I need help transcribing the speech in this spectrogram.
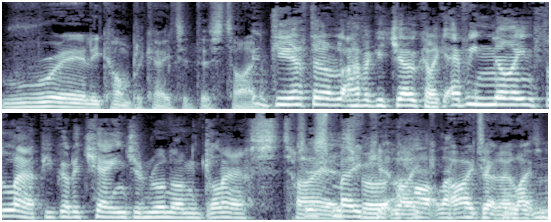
really complicated this time? Do you have to have like a joke like every ninth lap you've got to change and run on glass tires? Just make it like I don't know, like quarters or something?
